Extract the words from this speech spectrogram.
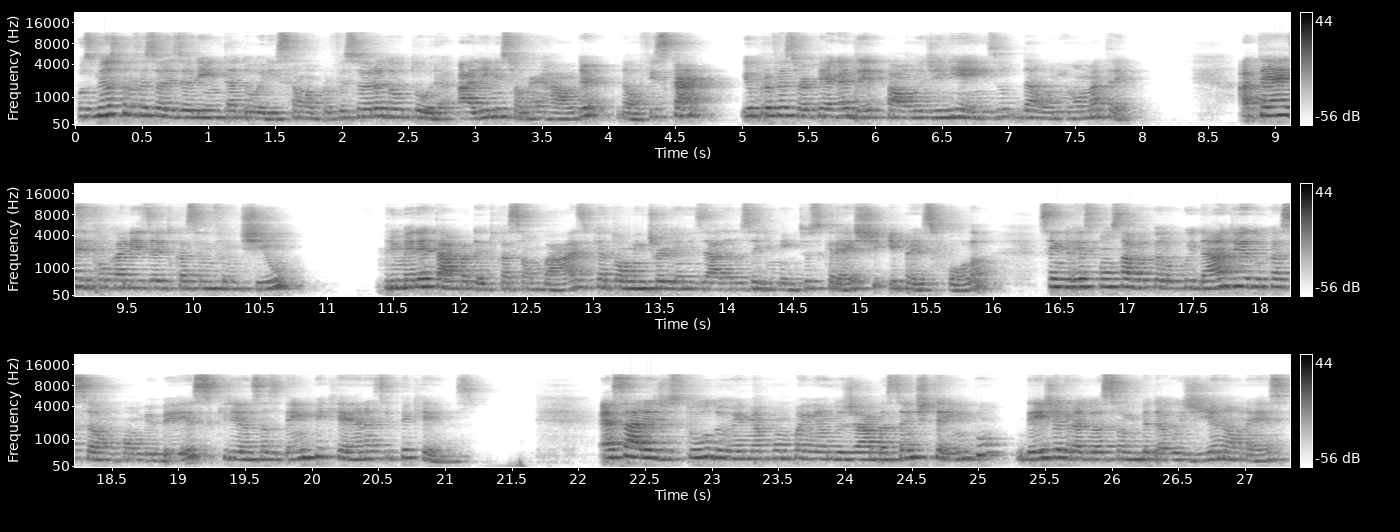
Os meus professores orientadores são a professora doutora Aline Sommerhalder, da UFSCar, e o professor PhD Paulo de Rienzo, da Uni Roma Tre. A tese focaliza a educação infantil, primeira etapa da educação básica, atualmente organizada nos segmentos creche e pré-escola, sendo responsável pelo cuidado e educação com bebês, crianças bem pequenas e pequenas. Essa área de estudo vem me acompanhando já há bastante tempo, desde a graduação em Pedagogia na Unesp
